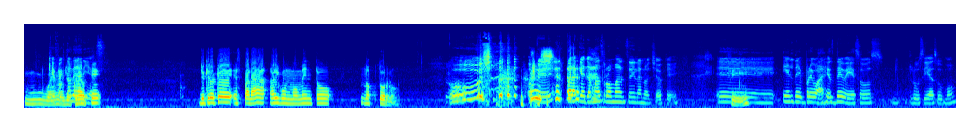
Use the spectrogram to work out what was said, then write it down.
Mm, ¿Qué Bueno, efecto yo le creo darías? que yo creo que es para algún momento nocturno. Ush. ok, para que haya más romance en la noche, ok. Eh, El de brebajes de besos, Lucy, asumo.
